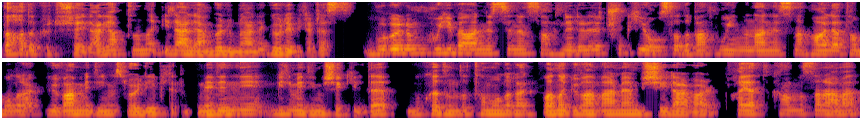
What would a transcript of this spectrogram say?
daha da kötü şeyler yaptığını ilerleyen bölümlerde görebiliriz. Bu bölüm Hui ve annesinin sahneleri çok iyi olsa da ben Hui'nin annesine hala tam olarak güvenmediğimi söyleyebilirim. Nedenini bilmediğim şekilde bu kadında tam olarak bana güven vermeyen bir şeyler var. Hayatta kalmasına rağmen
